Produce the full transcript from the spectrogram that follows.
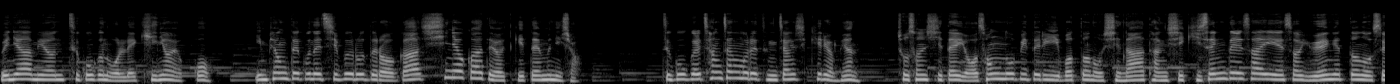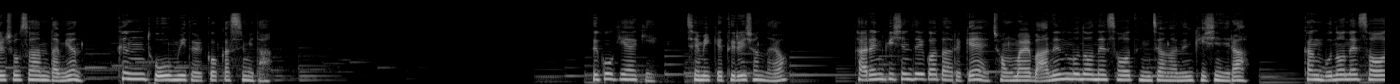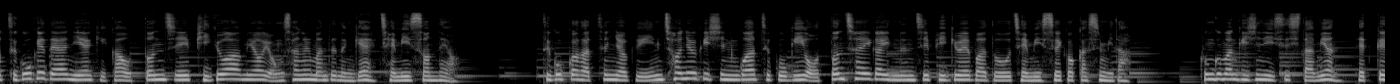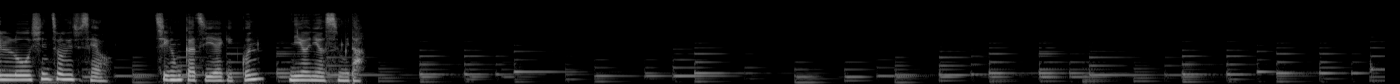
왜냐하면 드곡은 원래 기녀였고 임평대군의 집으로 들어가 시녀가 되었기 때문이죠. 드곡을 창작물에 등장시키려면 조선시대 여성 노비들이 입었던 옷이나 당시 기생들 사이에서 유행했던 옷을 조사한다면 큰 도움이 될 것 같습니다. 드곡 이야기 재밌게 들으셨나요? 다른 귀신들과 다르게 정말 많은 문헌에서 등장하는 귀신이라 각 문헌에서 드곡에 대한 이야기가 어떤지 비교하며 영상을 만드는 게 재미있었네요. 드곡과 같은 역위인 처녀귀신과 드곡이 어떤 차이가 있는지 비교해봐도 재미있을 것 같습니다. 궁금한 귀신이 있으시다면 댓글로 신청해주세요. 지금까지 이야기꾼 니언이었습니다.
